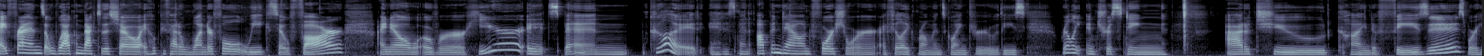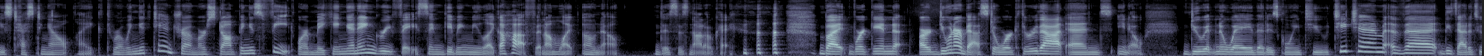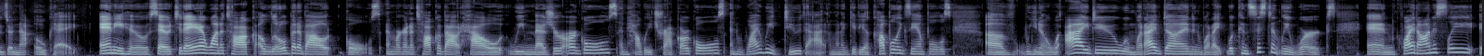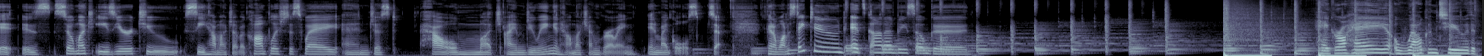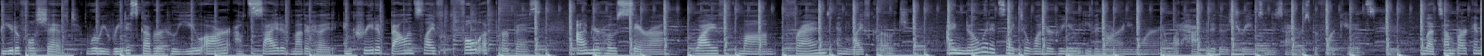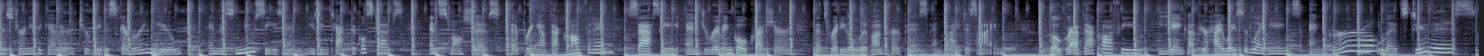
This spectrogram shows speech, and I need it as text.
Hey, friends, welcome back to the show. I hope you've had a wonderful week so far. I know over here it's been good. It has been up and down for sure. I feel like Roman's going through these really interesting attitude kind of phases where he's testing out like throwing a tantrum or stomping his feet or making an angry face and giving me like a huff. And I'm like, oh no, this is not okay. but working are doing our best to work through that and, you know, do it in a way that is going to teach him that these attitudes are not okay. Anywho, so today I want to talk a little bit about goals, and we're going to talk about how we measure our goals and how we track our goals and why we do that. I'm going to give you a couple examples of you know what I do and what I've done and what I what consistently works. And quite honestly, it is so much easier to see how much I've accomplished this way and just how much I'm doing and how much I'm growing in my goals. So, you're going to want to stay tuned. It's going to be so good. Hey, girl, hey, welcome to The Beautiful Shift, where we rediscover who you are outside of motherhood and create a balanced life full of purpose. I'm your host, Sarah, wife, mom, friend, and life coach. I know what it's like to wonder who you even are anymore and what happened to those dreams and desires before kids. Let's embark on this journey together to rediscovering you in this new season using tactical steps and small shifts that bring out that confident, sassy, and driven goal crusher that's ready to live on purpose and by design. Go grab that coffee, yank up your high waisted leggings, and girl, let's do this.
